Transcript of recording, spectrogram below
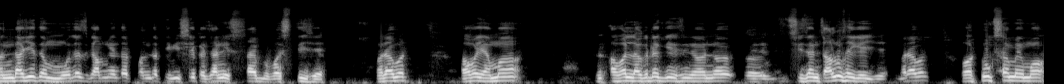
અંદાજિત મોદસ ગામની અંદર પંદરથી વીસ એક હજારની સાહેબ વસ્તી છે. બરાબર? હવે એમાં, હવે લગ્ન સિઝન ચાલુ થઈ ગઈ છે. બરાબર? હવે ટૂંક સમયમાં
